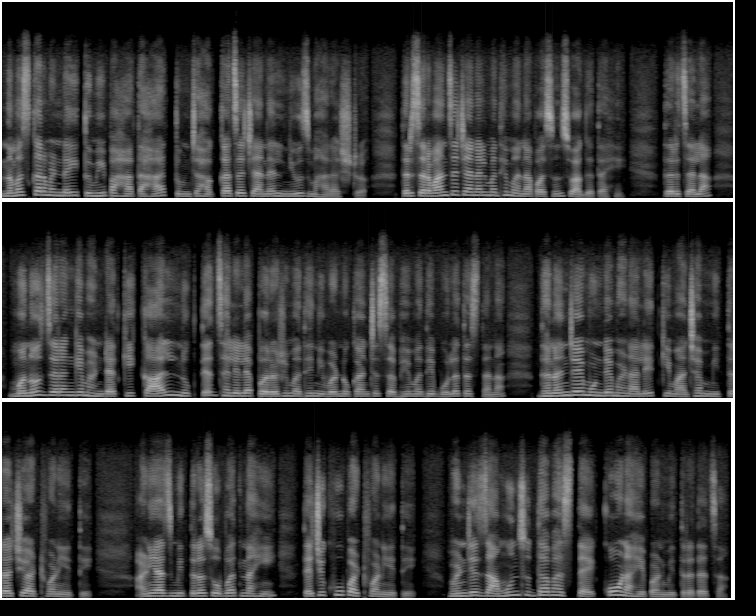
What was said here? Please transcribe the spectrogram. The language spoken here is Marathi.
नमस्कार मंडळी तुम्ही पाहत आहात तुमच्या हक्काचं चॅनल न्यूज महाराष्ट्र. तर सर्वांचं चॅनलमध्ये मनापासून स्वागत आहे. तर चला मनोज जरंगे म्हणतात की काल नुकत्याच झालेल्या परळमध्ये निवडणुकांच्या सभेमध्ये बोलत असताना धनंजय मुंडे म्हणालेत की माझ्या मित्राची आठवण येते. आणि आज मित्र सोबत नाही त्याची खूप आठवण येते. म्हणजे जामूनसुद्धा भासतंय कोण आहे पण मित्र त्याचा?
